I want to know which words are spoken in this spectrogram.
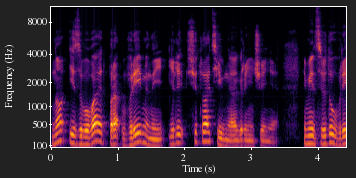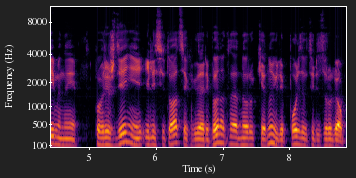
но и забывают про временные или ситуативные ограничения. Имеется в виду временные повреждения или ситуации, когда ребенок на одной руке, ну или пользователь за рулем,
